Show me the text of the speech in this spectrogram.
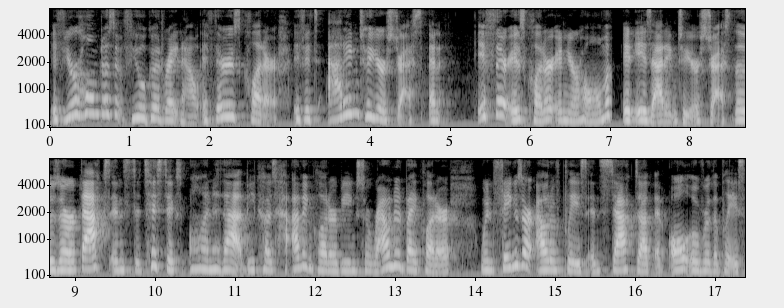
If your home doesn't feel good right now, if there is clutter, if it's adding to your stress, and if there is clutter in your home, it is adding to your stress. Those are facts and statistics on that because having clutter, being surrounded by clutter, when things are out of place and stacked up and all over the place,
